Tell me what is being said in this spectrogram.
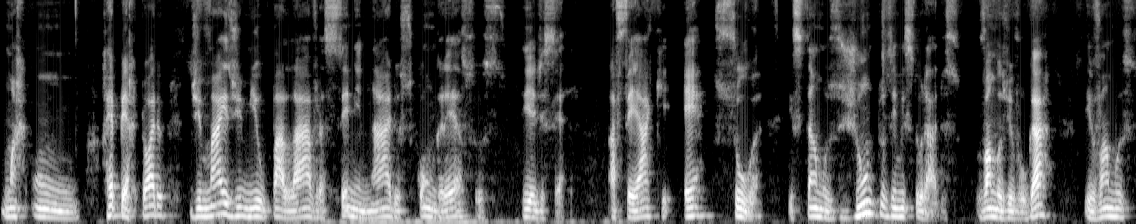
uma, um repertório de mais de mil palavras, seminários, congressos e etc. A FEAC é sua. Estamos juntos e misturados. Vamos divulgar e vamos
